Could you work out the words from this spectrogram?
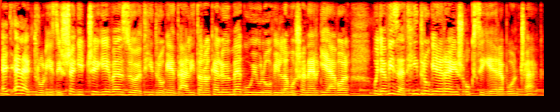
Egy elektrolízis segítségével zöld hidrogént állítanak elő megújuló villamos energiával, hogy a vizet hidrogénre és oxigénre bontsák.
